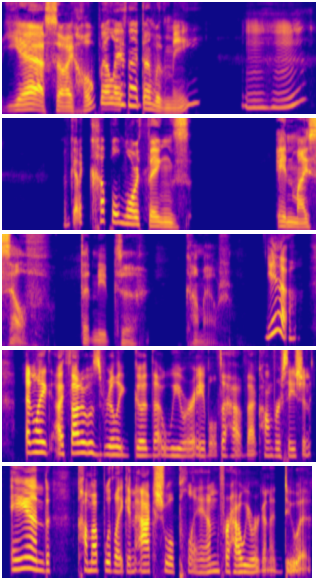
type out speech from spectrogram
Yeah. So I hope LA's not done with me. Mm-hmm. I've got a couple more things in myself that need to come out. Yeah. And like I thought it was really good that we were able to have that conversation and come up with like an actual plan for how we were going to do it.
